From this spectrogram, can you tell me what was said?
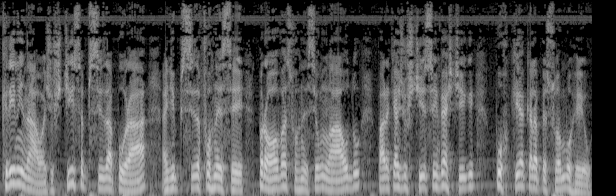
criminal. A justiça precisa apurar, a gente precisa fornecer provas, fornecer um laudo para que a justiça investigue por que aquela pessoa morreu,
